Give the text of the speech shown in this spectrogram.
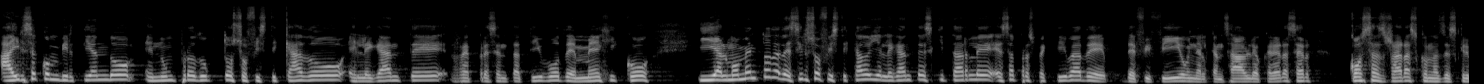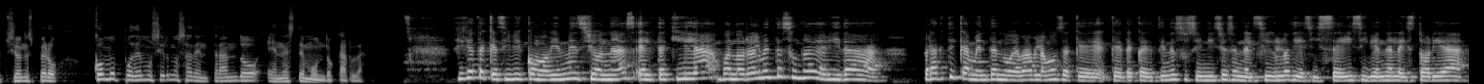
a irse convirtiendo en un producto sofisticado, elegante, representativo de México y al momento de decir sofisticado y elegante es quitarle esa perspectiva de, de fifí o inalcanzable o querer hacer cosas raras con las descripciones, pero ¿cómo podemos irnos adentrando en este mundo, Carla? Fíjate que sí, como bien mencionas, el tequila, bueno, realmente es una bebida prácticamente nueva. Hablamos de que, de que tiene sus inicios en el siglo XVI y viene la historia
